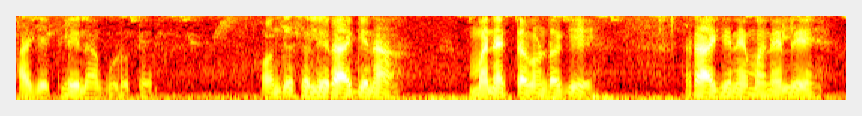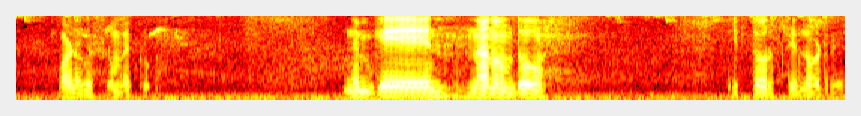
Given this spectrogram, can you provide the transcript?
ಹಾಗೆ ಕ್ಲೀನ್ ಆಗಿಬಿಡುತ್ತೆ. ಒಂದೇ ಸಲ ರಾಗಿನ ಮನೆಗೆ ತಗೊಂಡೋಗಿ ರಾಗಿನೇ ಮನೇಲಿ ಒಣಗಿಸ್ಕೊಬೇಕು. ನಿಮಗೆ ನಾನೊಂದು ಇದು ತೋರಿಸ್ತೀನಿ ನೋಡಿರಿ.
